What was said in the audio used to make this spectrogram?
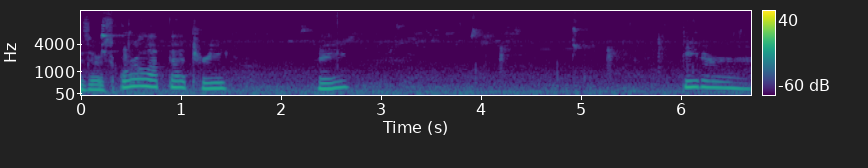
Is there a squirrel up that tree? Hey? Dieter.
